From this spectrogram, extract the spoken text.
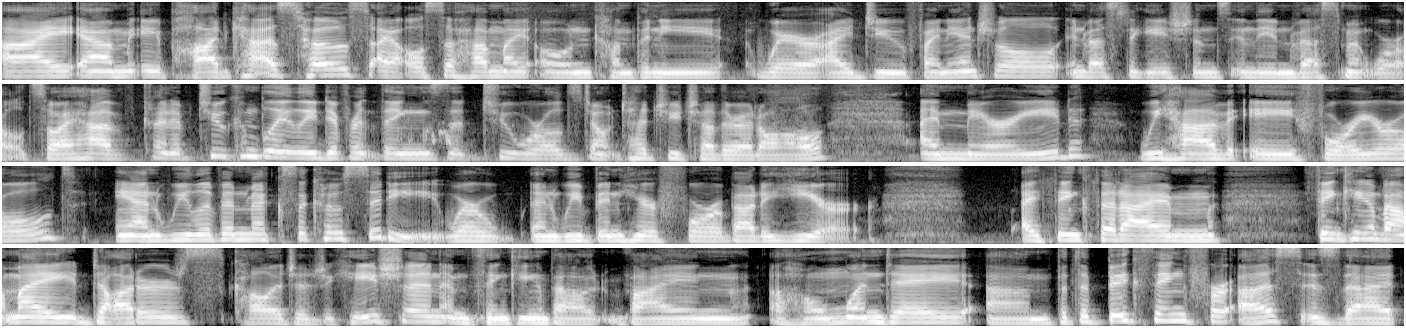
I am a podcast host. I also have my own company where I do financial investigations in the investment world. So I have kind of two completely different things. The two worlds don't touch each other at all. I'm married. We have a four year old, and we live in Mexico City, where, and we've been here for about a year. I think that I'm thinking about my daughter's college education. I'm thinking about buying a home one day. Um, but the big thing for us is that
